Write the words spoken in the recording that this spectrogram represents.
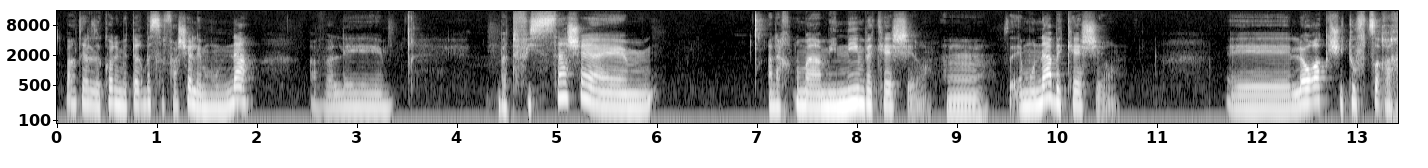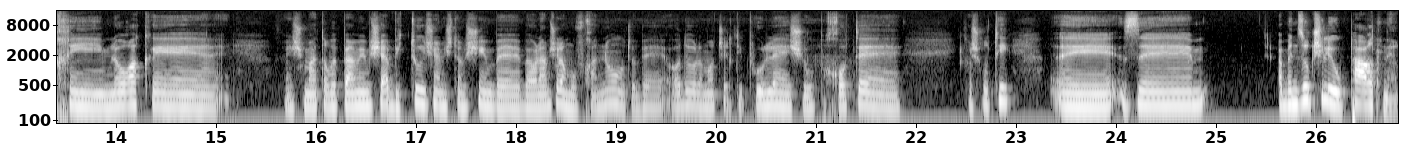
דיברתי על זה קודם יותר בשפה של אמונה, אבל uh, בתפיסה שאנחנו מאמינים בקשר, mm, זה אמונה בקשר. Uh, לא רק שיתוף צרכים, לא רק... Uh, אני שומעת הרבה פעמים שהביטוי שהם משתמשים ב- בעולם של המובחנות ובעוד עולמות של טיפול uh, שהוא פחות uh, קשרותי, uh, זה... הבן זוג שלי הוא פרטנר.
